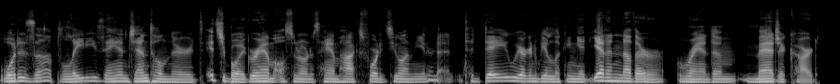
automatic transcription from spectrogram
What is up, ladies and gentle nerds? It's your boy Graham, also known as HamHocks42 on the internet. Today we are going to be looking at yet another random magic card.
